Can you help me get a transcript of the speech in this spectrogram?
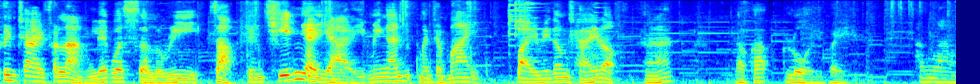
ขึ้นชายฝรั่งเรียกว่า celery สับเป็นชิ้นใหญ่ ๆ ไม่งั้นมันจะไหม้ใบไม่ต้องใช้หรอกนะแล้วก็โรยไปข้างล่าง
